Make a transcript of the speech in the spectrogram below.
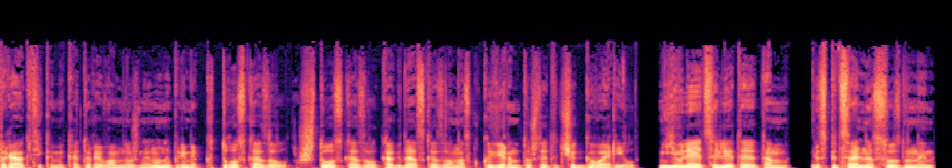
практиками, которые вам нужны. Ну, например, кто сказал, что сказал, когда сказал, насколько верно то, что этот человек говорил. Не является ли это там специально созданной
